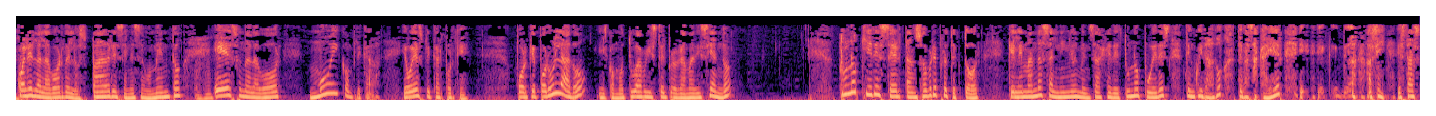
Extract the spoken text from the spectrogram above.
¿Cuál es la labor de los padres en ese momento? Es una labor muy complicada. Y voy a explicar por qué. Porque por un lado, y como tú abriste el programa diciendo, tú no quieres ser tan sobreprotector que le mandas al niño el mensaje de tú no puedes, ten cuidado, te vas a caer. Eh, eh, así, estás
